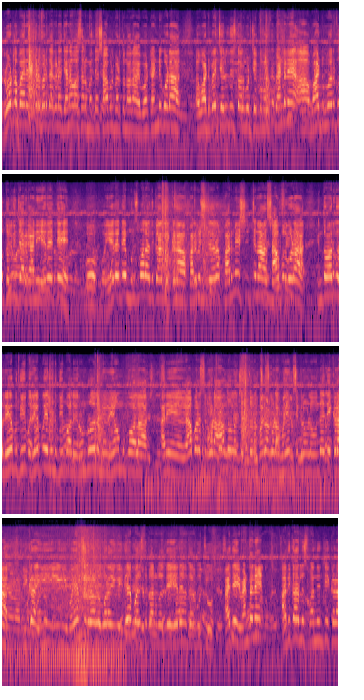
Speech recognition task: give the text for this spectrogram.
రోడ్ల పైన ఎక్కడ పెడితే అక్కడ జనవాసాల మధ్య షాపులు పెడుతున్నారు? వాటన్ని కూడా వాటిపై చర్యలు తీసుకోవాలని కూడా చెప్పిన పరిస్థితి వెంటనే వాటి వరకు తొలగించారు. కానీ ఏదైతే ఓ- ఏదైతే మున్సిపల్ అధికారులు ఇక్కడ పర్మిషన్ ఇచ్చారో పర్మిషన్ ఇచ్చిన షాపులు కూడా ఇంతవరకు రేపు దీప రేపు ఎల్లుండి దీపావళి రెండు రోజులు మేము ఏమమ్ముకోవాలా అని వ్యాపారస్తులు కూడా ఆందోళన చెందుతున్న పరిస్థితి కూడా వైఎంసీ గ్రౌండ్లో ఉంది. అయితే ఇక్కడ ఇక్కడ ఈ వైఎంసీ గ్రౌండ్లో కూడా ఇంకా ఇదే పరిస్థితి అనుకుంటే ఏదైనా జరగవచ్చు. అయితే వెంటనే అధికారులు స్పందించి ఇక్కడ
